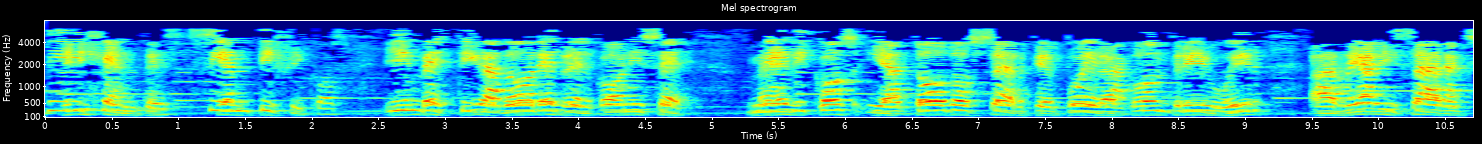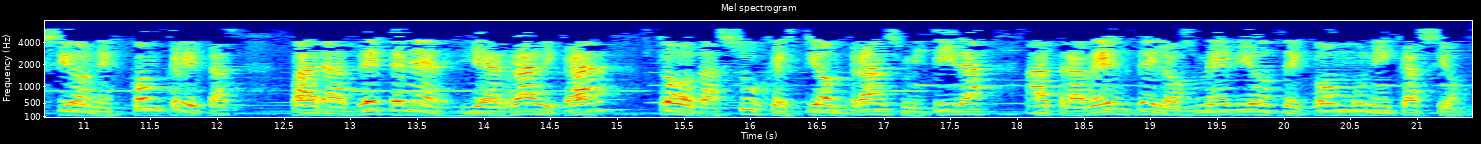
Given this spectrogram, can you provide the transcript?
dirigentes, científicos, investigadores del CONICET, médicos y a todo ser que pueda contribuir a realizar acciones concretas para detener y erradicar toda sugestión transmitida a través de los medios de comunicación.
